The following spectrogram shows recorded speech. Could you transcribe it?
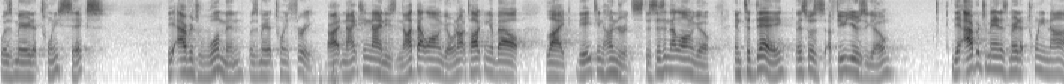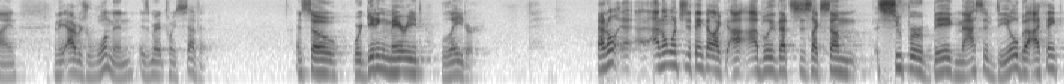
was married at 26. The average woman was married at 23. All right, 1990s, not that long ago. We're not talking about like the 1800s. This isn't that long ago. And today, this was a few years ago, the average man is married at 29, and the average woman is married at 27. And so we're getting married later. I don't, I don't want you to think that like I, I believe that's just like some super big, massive deal, but I think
